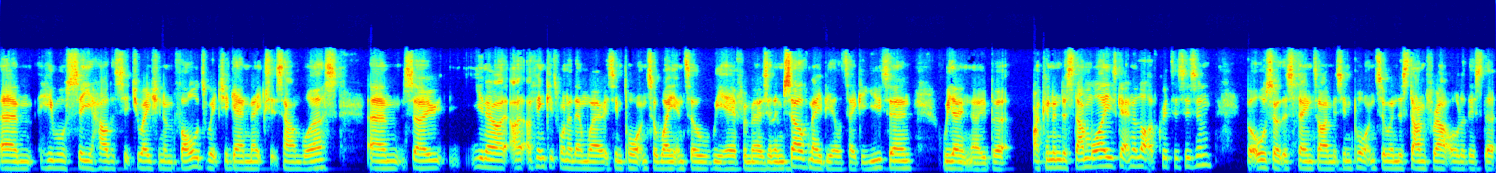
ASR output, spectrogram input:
um, he will see how the situation unfolds, which again makes it sound worse. Um, so, you know, I, I, think it's one of them where it's important to wait until we hear from Ozil himself. Maybe he'll take a U turn. We don't know. But I can understand why he's getting a lot of criticism, but also at the same time, it's important to understand throughout all of this that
